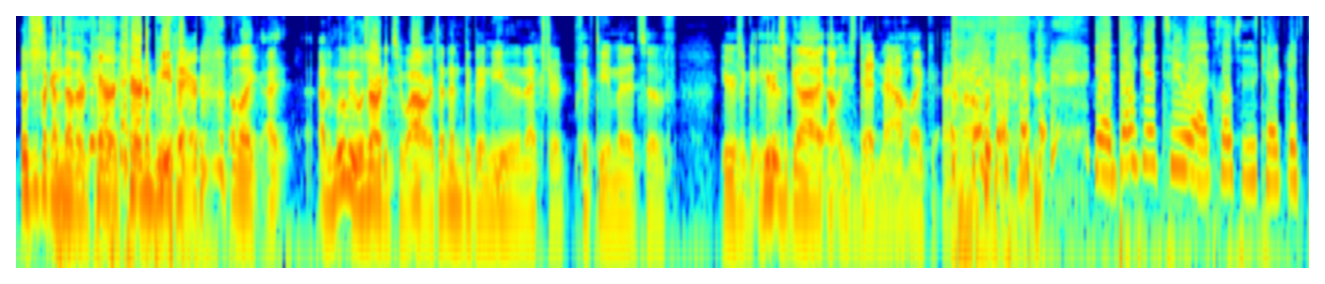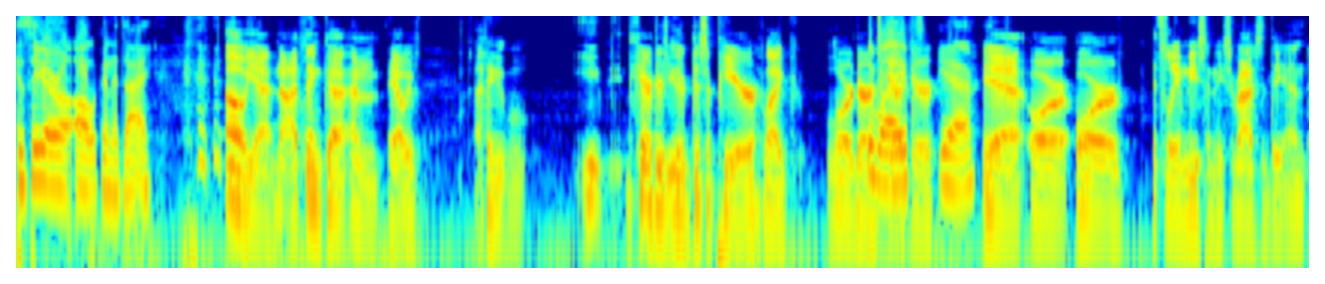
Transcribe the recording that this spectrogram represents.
it was just like another character to be there. I'm like, I, I, the movie was already two hours. I didn't think they needed an extra 15 minutes of here's a here's a guy. Oh, he's dead now. Like I don't know. yeah, don't get too uh, close to these characters because they are all gonna die. oh yeah, no, I think uh, and yeah, we've I think it, characters either disappear like Laura Dern's character, yeah, yeah, or or it's Liam Neeson. He survives at the end.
